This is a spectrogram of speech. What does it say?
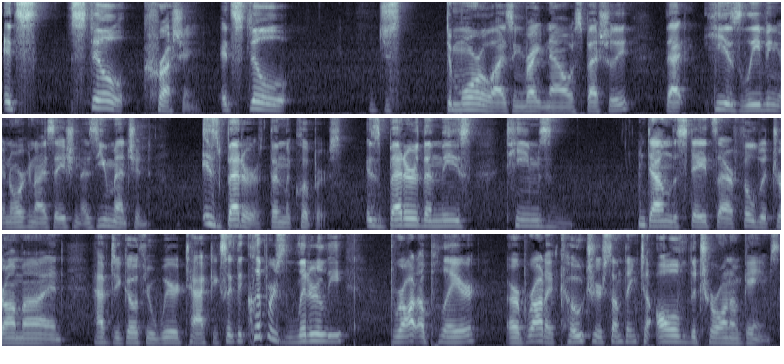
it's still crushing. It's still just demoralizing right now, especially that he is leaving an organization, as you mentioned, is better than the Clippers, is better than these teams down the states that are filled with drama and have to go through weird tactics. Like the Clippers literally brought a player or brought a coach or something to all of the Toronto games.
